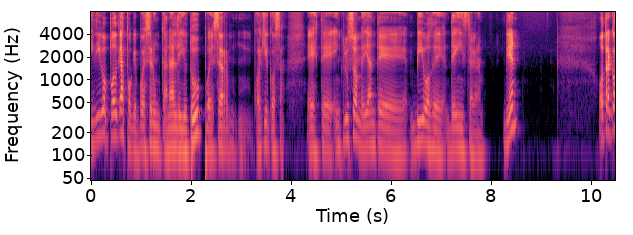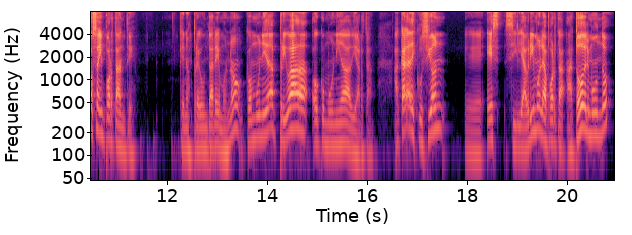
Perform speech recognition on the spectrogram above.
Y digo podcast porque puede ser un canal de YouTube, puede ser mm, cualquier cosa. Este, incluso mediante vivos de, de Instagram. ¿Bien? Otra cosa importante que nos preguntaremos, ¿no? ¿Comunidad privada o comunidad abierta? Acá la discusión eh, es si le abrimos la puerta a todo el mundo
